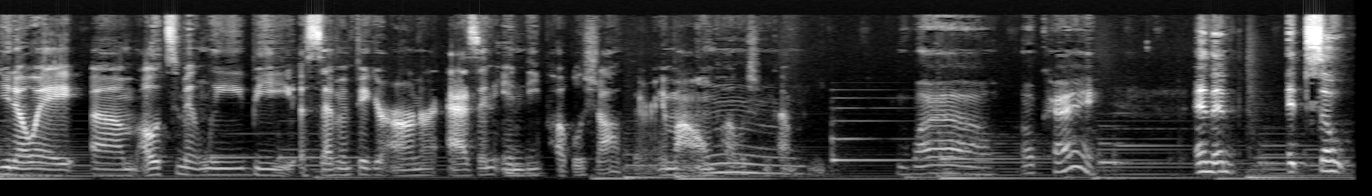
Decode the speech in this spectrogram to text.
you know, a um, ultimately be a seven figure earner as an indie published author in my own mm. publishing company. Wow. Okay. And then it so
